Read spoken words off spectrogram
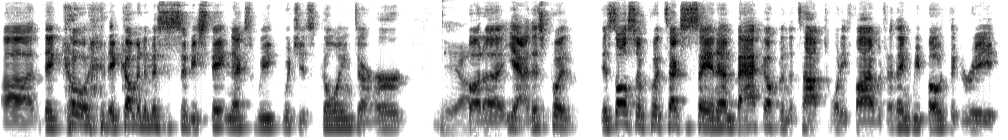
Uh, they go, they come into Mississippi State next week, which is going to hurt. Yeah. But uh, yeah, this put this also put Texas A&M back up in the top 25, which I think we both agree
